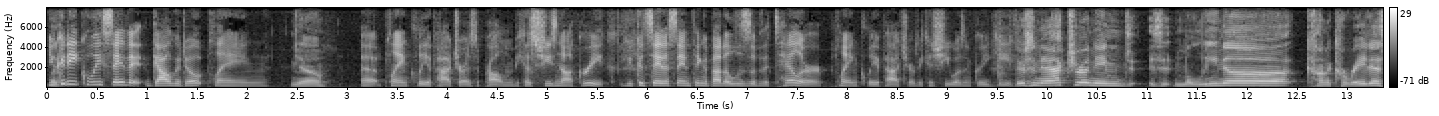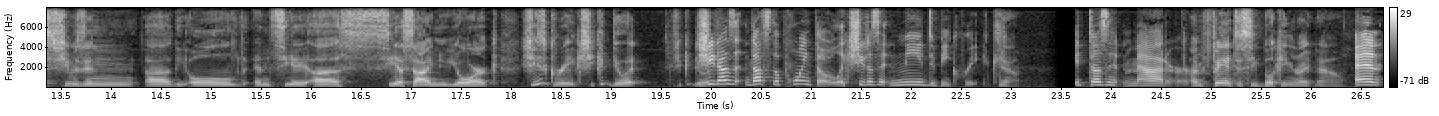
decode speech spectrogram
You Like- could equally say that Gal Gadot playing Yeah, uh, playing Cleopatra is a problem because she's not Greek. You could say the same thing about Elizabeth Taylor playing Cleopatra because she wasn't Greek either. there's an actress named is it Melina Kanakaredes? She was in uh, the old NCA uh, CSI New York. She's Greek. She could do it. She could do she it. doesn't. That's the point, though. Like she doesn't need to be Greek. Yeah, It doesn't matter. I'm fantasy booking right now. and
